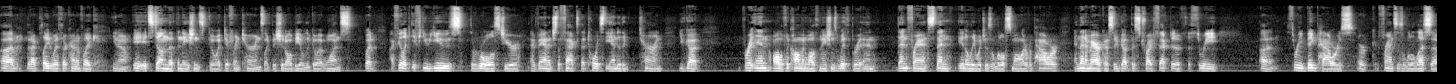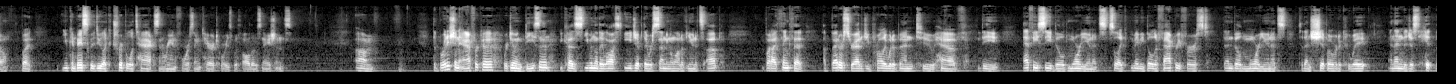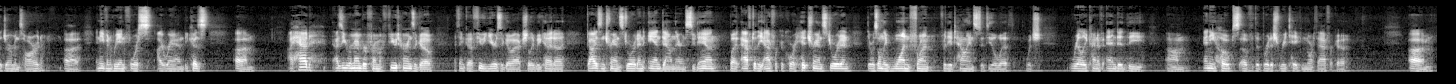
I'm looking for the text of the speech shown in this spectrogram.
um, that I played with are kind of like, you know, it, it's dumb that the nations go at different turns. Like they should all be able to go at once. But I feel like if you use the rules to your advantage, the fact that towards the end of the turn you've got Britain, all of the Commonwealth nations with Britain, then France, then Italy, which is a little smaller of a power, and then America. So you've got this trifecta of the three, uh, three big powers, or France is a little less so, but you can basically do like triple attacks and reinforcing territories with all those nations. Um, the British in Africa were doing decent because even though they lost Egypt, they were sending a lot of units up. But I think that a better strategy probably would have been to have the FEC build more units. So, like, maybe build a factory first, then build more units to then ship over to Kuwait, and then to just hit the Germans hard. Uh, and even reinforce Iran because um, I had, as you remember from a few turns ago, I think a few years ago actually, we had uh, guys in Transjordan and down there in Sudan. But after the Africa Corps hit Transjordan, there was only one front for the Italians to deal with, which really kind of ended the um, any hopes of the British retaking North Africa. Um,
